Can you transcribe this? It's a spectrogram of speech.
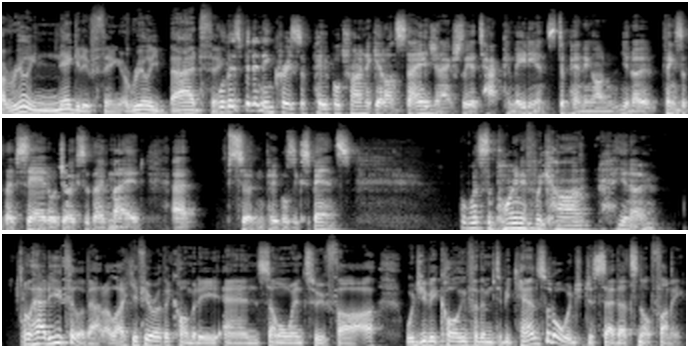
a really negative thing, a really bad thing. Well, there's been an increase of people trying to get on stage and actually attack comedians, depending on you know things that they've said or jokes that they've made at certain people's expense. But what's the point if we can't, you know? well, how do you feel about it? Like, if you're at the comedy and someone went too far, would you be calling for them to be cancelled, or would you just say that's not funny?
